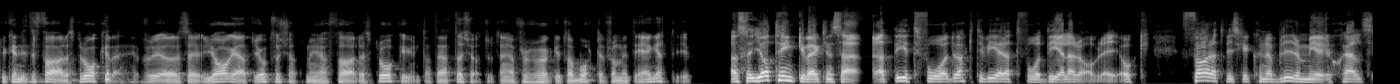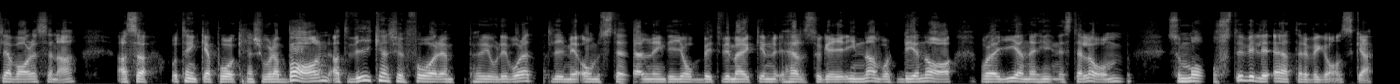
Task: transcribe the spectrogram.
Du kan inte förespråka det. För jag, jag äter ju också kött, men jag förespråkar ju inte att äta kött. Utan jag försöker ta bort det från mitt eget liv. Alltså jag tänker verkligen så här att det är två, du aktiverar två delar av dig. Och för att vi ska kunna bli de mer själsliga varelserna Alltså, och tänka på kanske våra barn, att vi kanske får en period i vårt liv med omställning, det är jobbigt, vi märker hälsogrejer innan vårt DNA, våra gener hinner ställa om, så måste vi äta det veganska.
